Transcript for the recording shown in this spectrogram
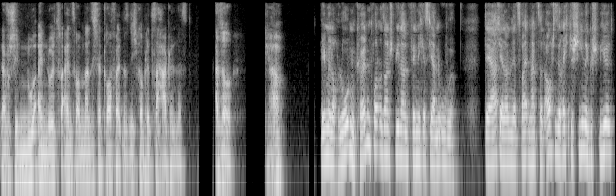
da verstehen nur ein 0 zu 1, weil man sich der Torverhältnis nicht komplett zerhakeln lässt. Also, ja. Wen wir noch loben können von unseren Spielern, finde ich, ist Jan Uwe. Der hat ja dann in der zweiten Halbzeit auch diese rechte Schiene gespielt.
